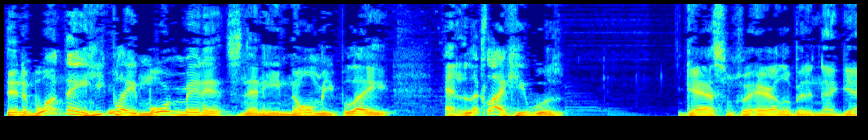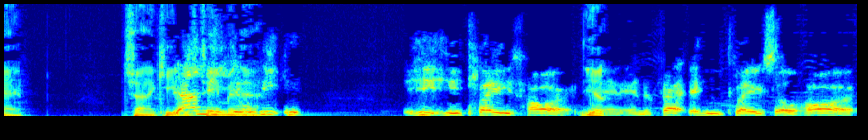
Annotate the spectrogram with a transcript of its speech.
Then the one thing he played more minutes than he normally played, and it looked like he was gasping for air a little bit in that game, trying to keep Yeah, his I team in there. he, he he plays hard, Yep. and, and the fact that he plays so hard,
